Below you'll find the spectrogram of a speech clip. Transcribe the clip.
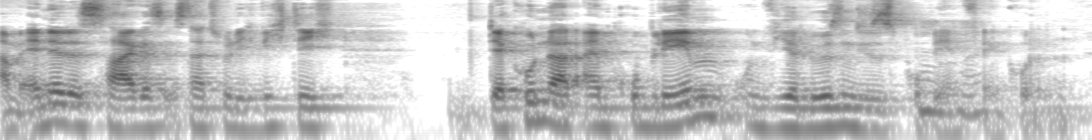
am Ende des Tages ist natürlich wichtig, der Kunde hat ein Problem und wir lösen dieses Problem mhm. für den Kunden.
